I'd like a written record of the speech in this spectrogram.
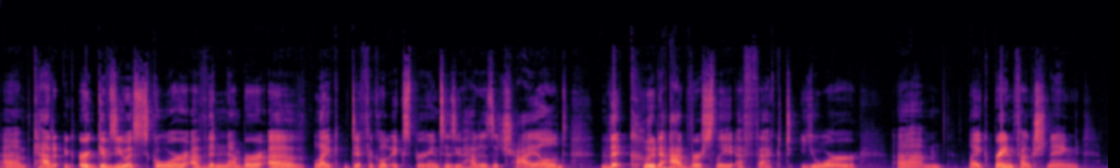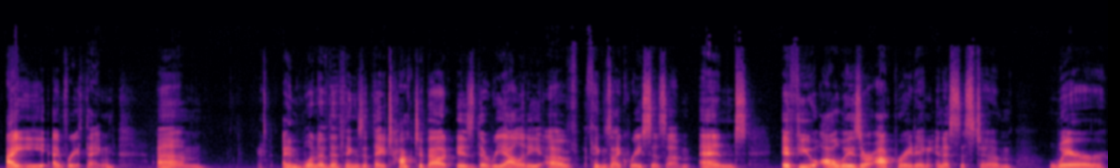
um, cat- or gives you a score of the number of like difficult experiences you had as a child that could adversely affect your um, like brain functioning, i.e., everything. Um, and one of the things that they talked about is the reality of things like racism. And if you always are operating in a system where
